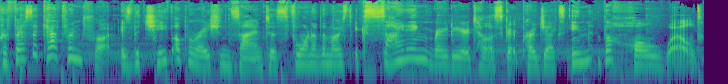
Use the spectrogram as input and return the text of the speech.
Professor Catherine Trott is the Chief Operations Scientist for one of the most exciting radio telescope projects in the whole world.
